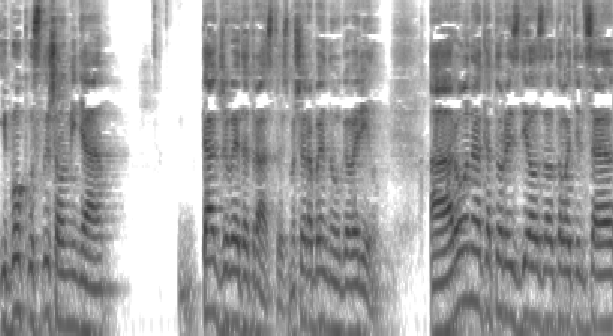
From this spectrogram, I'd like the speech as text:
и Бог услышал меня, также в этот раз, то есть Маше Рабену говорил, а Аарона, который сделал золотого тельца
